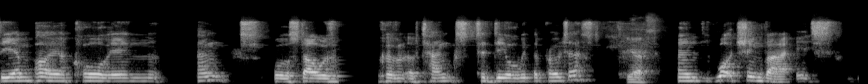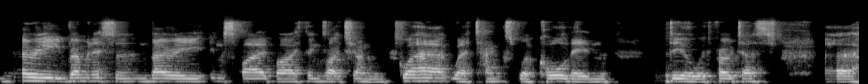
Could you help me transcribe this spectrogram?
the Empire call in tanks or the Star Wars equivalent of tanks to deal with the protest. Yes. And watching that, it's very reminiscent and very inspired by things like Tiananmen Square, where tanks were called in to deal with protests. Uh,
